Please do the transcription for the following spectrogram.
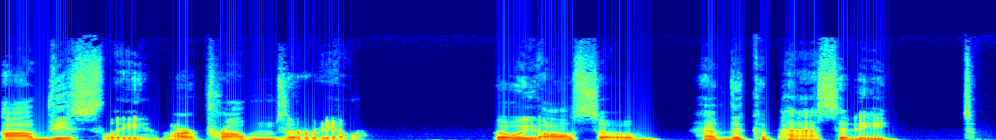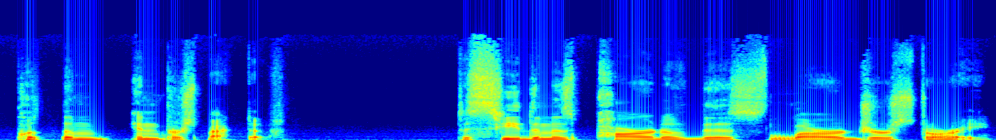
Obviously, our problems are real, but we also have the capacity to put them in perspective. to see them as part of this larger story.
